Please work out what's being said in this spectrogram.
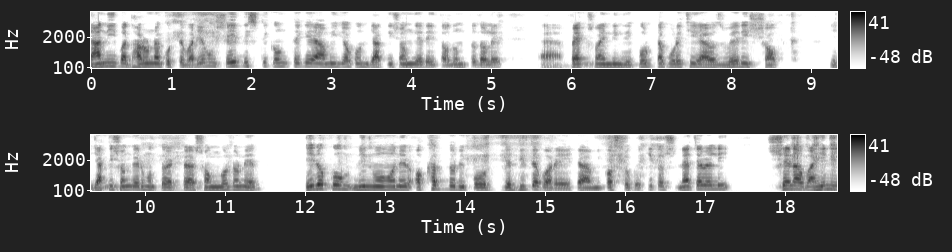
জানি বা ধারণা করতে পারি এবং সেই দৃষ্টিকোণ থেকে আমি যখন জাতিসংঘের এই তদন্ত দলের ফ্যাক্ট ফাইন্ডিং রিপোর্টটা পড়েছি আই ওয়াজ ভেরি শকড যে জাতিসংঘের মতো একটা সংগঠনের এরকম নিম্নমানের অখাদ্য রিপোর্ট যে দিতে পারে, এটা আমি কষ্ট পেয়েছি। তো ন্যাচারালি সেনাবাহিনী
